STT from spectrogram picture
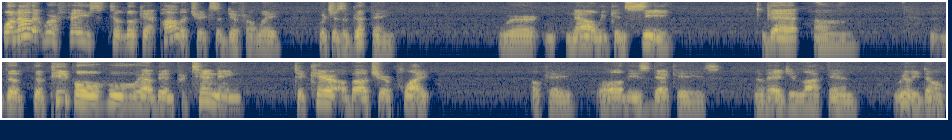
well, now that we're faced to look at politics a different way, which is a good thing, where now we can see that um, the the people who have been pretending to care about your plight, okay, all these decades I've had you locked in, really don't.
